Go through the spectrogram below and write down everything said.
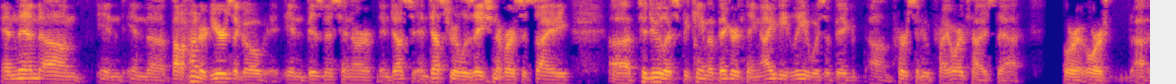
And then um, in in the, about a hundred years ago in business in our industri- industrialization of our society, uh, to-do lists became a bigger thing. Ivy Lee was a big um, person who prioritized that or or uh,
